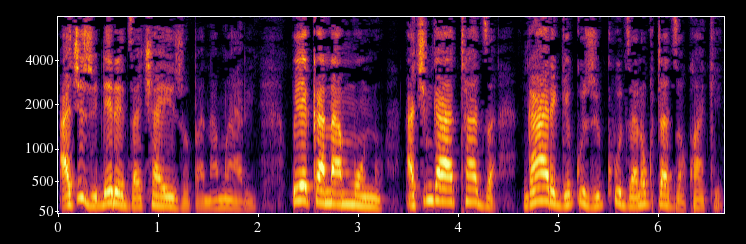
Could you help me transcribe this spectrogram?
achizvideredza chaizvo pana mwari. Uye kana munhu achinge atadza ngaarege kuzvikudza nokutadza kwake.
